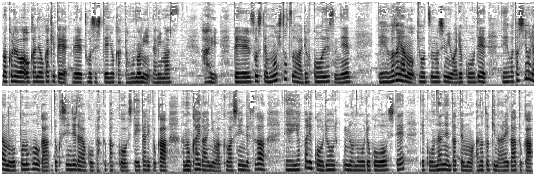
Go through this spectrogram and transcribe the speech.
まあ、これはお金をかけてで投資してよかったものになります。はい、でそしてもう一つは旅行ですね。で我が家の共通の趣味は旅行でで私よりあの夫の方が独身時代はこうバックパックをしていたりとかあの海外には詳しいんですがでやっぱりこう旅あの旅行をしてでこう何年経ってもあの時のあれがとか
